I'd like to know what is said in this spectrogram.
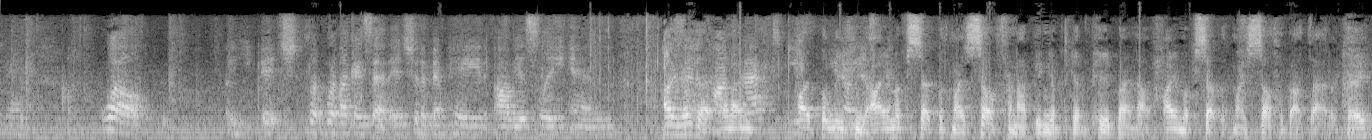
Okay. Well, it, sh- like I said, it should have been paid, obviously, in. I know that, and I'm, you- I you know, believe me, I am upset with myself for not being able to get paid by now. I am upset with myself about that, okay?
